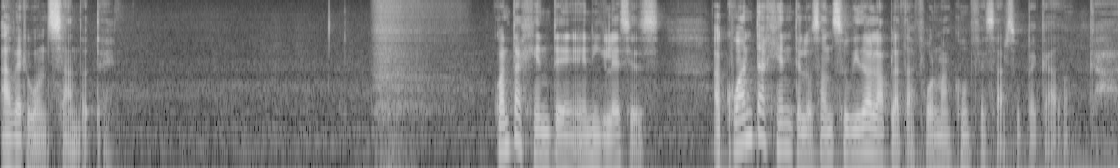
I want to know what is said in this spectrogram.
avergonzándote. ¿Cuánta gente en iglesias ¿A cuánta gente los han subido a la plataforma a confesar su pecado? God.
